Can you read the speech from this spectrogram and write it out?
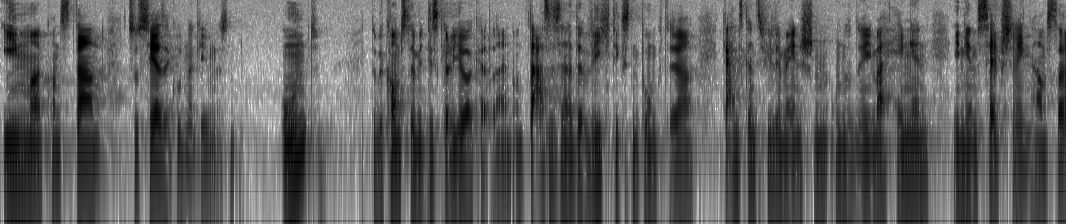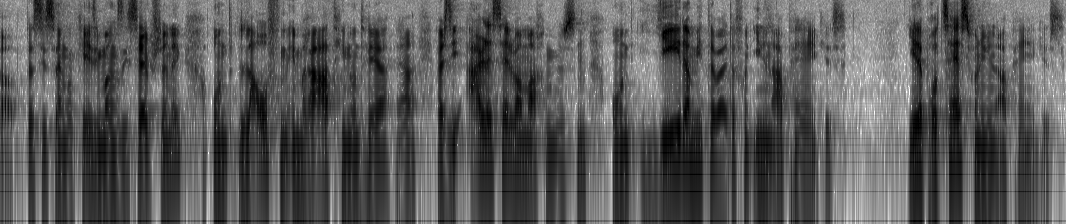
immer konstant zu sehr, sehr guten Ergebnissen. Und du bekommst damit die Skalierbarkeit rein. Und das ist einer der wichtigsten Punkte. Ja. Ganz, ganz viele Menschen und Unternehmer hängen in ihrem selbstständigen Hamsterrad. Dass sie sagen, okay, sie machen sich selbstständig und laufen im Rad hin und her, ja, weil sie alles selber machen müssen und jeder Mitarbeiter von ihnen abhängig ist. Jeder Prozess von ihnen abhängig ist.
